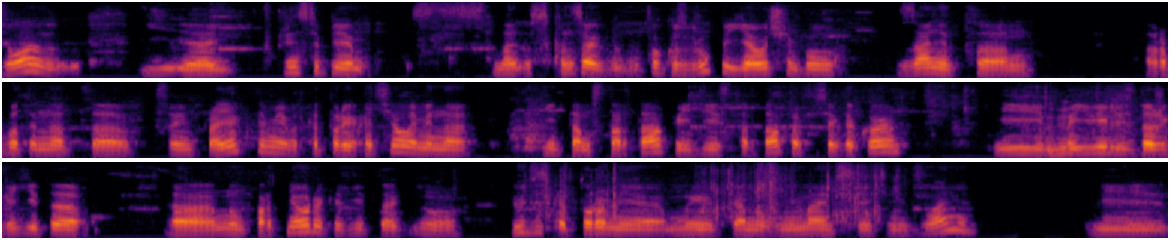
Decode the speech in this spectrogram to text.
дела, э, в принципе, с, конца фокус-группы я очень был занят э, работой над э, своими проектами, вот, которые я хотел, именно какие-то там стартапы, идеи стартапов и всякое такое. И Мгм. появились даже какие-то э, ну, партнеры, какие-то ну, люди, с которыми мы прямо занимаемся этими делами. И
